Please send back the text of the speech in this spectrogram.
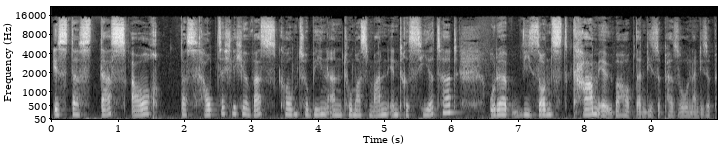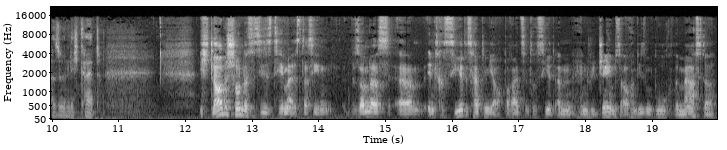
Ist das das auch das Hauptsächliche, was Combe Turbin an Thomas Mann interessiert hat? Oder wie sonst kam er überhaupt an diese Person, an diese Persönlichkeit? Ich glaube schon, dass es dieses Thema ist, das ihn besonders äh, interessiert. Es hat ihn ja auch bereits interessiert an Henry James. Auch in diesem Buch The Master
